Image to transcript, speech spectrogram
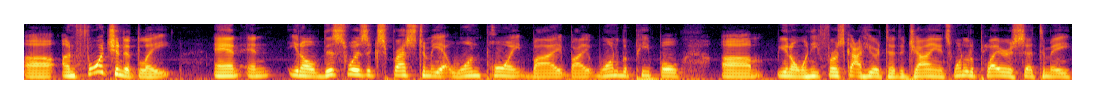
uh, unfortunately, and and you know this was expressed to me at one point by by one of the people um, you know when he first got here to the giants one of the players said to me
